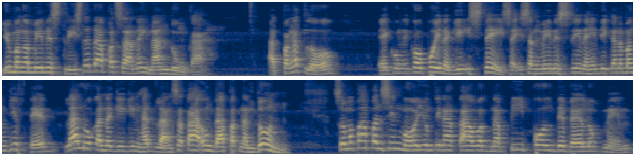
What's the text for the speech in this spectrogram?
yung mga ministries na dapat sana'y nandun ka. At pangatlo, eh kung ikaw po ay nag stay sa isang ministry na hindi ka namang gifted, lalo ka nagiging hadlang sa taong dapat nandun. So mapapansin mo yung tinatawag na people development,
